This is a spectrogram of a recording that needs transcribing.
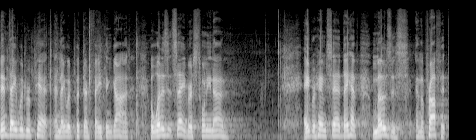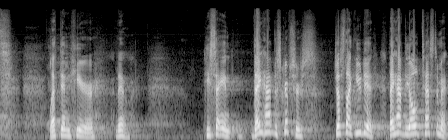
then they would repent and they would put their faith in God. But what does it say, verse 29? Abraham said, They have Moses and the prophets. Let them hear them. He's saying, They have the scriptures, just like you did. They have the Old Testament,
